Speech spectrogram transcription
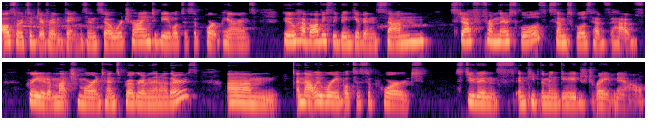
all sorts of different things. And so we're trying to be able to support parents who have obviously been given some stuff from their schools. Some schools have have created a much more intense program than others. Um, and that way we're able to support students and keep them engaged right now.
